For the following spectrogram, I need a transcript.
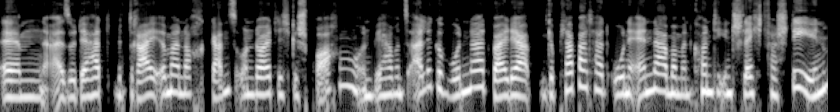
Ähm, also der hat mit drei immer noch ganz undeutlich gesprochen und wir haben uns alle gewundert, weil der geplappert hat ohne Ende, aber man konnte ihn schlecht verstehen.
